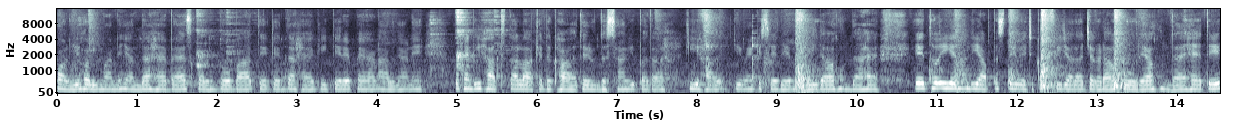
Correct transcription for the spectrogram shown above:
ਹੌਲੀ ਹੌਲੀ ਮੰਨ ਜਾਂਦਾ ਹੈ, ਬਹਿਸ ਕਰਨ ਤੋਂ ਬਾਅਦ ਤੇ ਕਹਿੰਦਾ ਹੈ ਕਿ ਤੇਰੇ ਪੈਣ ਵਾਲੀਆਂ ਨੇ। ਉਹ ਕਹਿੰਦੀ, ਹੱਥ ਤਾਂ ਲਾ ਕੇ ਦਿਖਾ, ਤੈਨੂੰ ਦੱਸਾਂਗੀ ਪਤਾ ਕੀ ਹਾਲ, ਕਿਵੇਂ ਕਿਸੇ ਦੇ ਮਰੀ ਦਾ ਹੁੰਦਾ ਹੈ। ਇੱਥੋਂ ਹੀ ਇਹਨਾਂ ਦੀ ਆਪਸ ਦੇ ਵਿੱਚ ਕਾਫੀ ਜ਼ਿਆਦਾ ਝਗੜਾ ਹੋ ਰਿਹਾ ਹੁੰਦਾ ਹੈ ਤੇ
